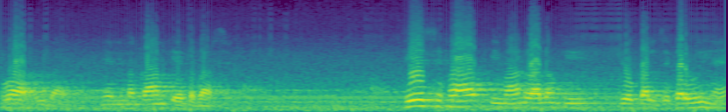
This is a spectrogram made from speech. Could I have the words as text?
وہ آخری بات یعنی مقام کے اعتبار سے۔ یہ صفات ایمان والوں کی جو کل ذکر ہوئی ہیں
